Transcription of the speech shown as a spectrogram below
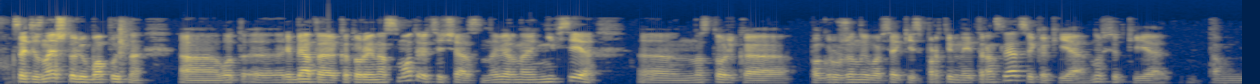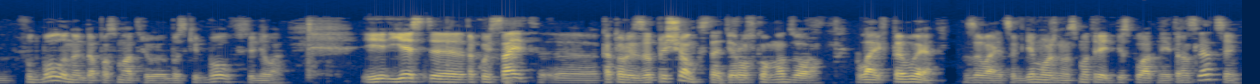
да. кстати, знаешь, что любопытно? А, вот э, ребята, которые нас смотрят сейчас, наверное, не все э, настолько погружены во всякие спортивные трансляции, как я. Но все-таки я там футбол иногда посматриваю, баскетбол, все дела. И есть э, такой сайт, который запрещен, кстати, Роскомнадзором, Live TV называется, где можно смотреть бесплатные трансляции.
